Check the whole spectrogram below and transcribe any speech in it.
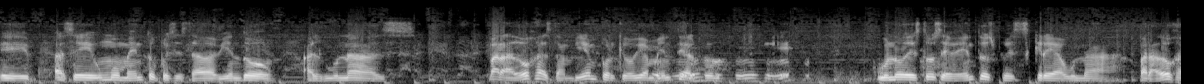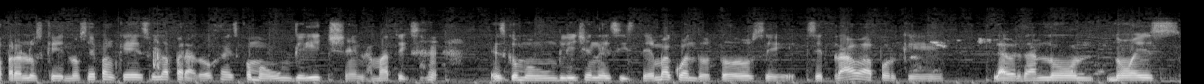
Eh, hace un momento pues estaba viendo algunas paradojas también, porque obviamente uno de estos eventos pues crea una paradoja. Para los que no sepan qué es una paradoja, es como un glitch en la Matrix. es como un glitch en el sistema cuando todo se, se traba porque la verdad no, no es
